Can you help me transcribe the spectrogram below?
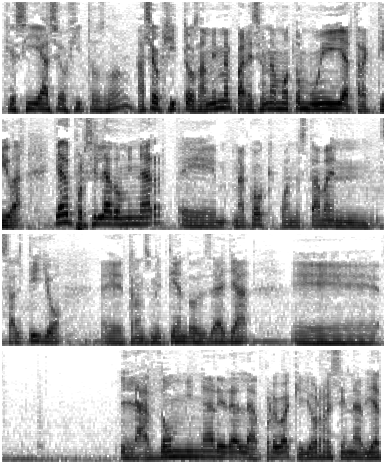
que sí hace ojitos, ¿no? Hace ojitos. A mí me pareció una moto muy atractiva. Ya de por sí la Dominar, eh, me acuerdo que cuando estaba en Saltillo, eh, transmitiendo desde allá, eh, la Dominar era la prueba que yo recién había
